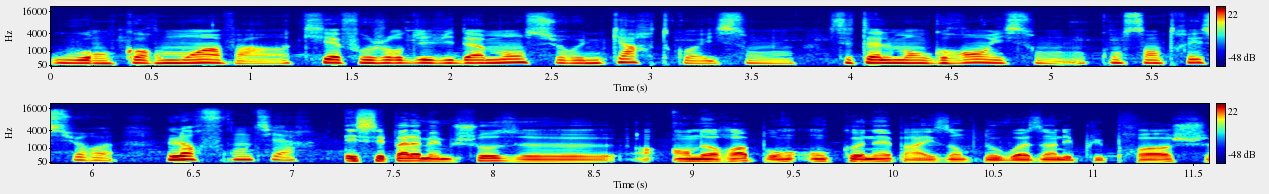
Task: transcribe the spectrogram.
ou encore moins, enfin Kiev aujourd'hui évidemment sur une carte quoi. Ils sont, c'est tellement grand, ils sont concentrés sur euh, leurs frontières. Et c'est pas la même chose euh, en, Europe. On, on, connaît par exemple nos voisins les plus proches,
